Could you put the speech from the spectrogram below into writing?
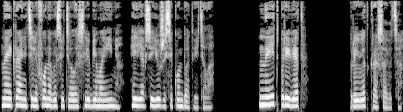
На экране телефона высветилось любимое имя, и я в сию же секунду ответила. «Нейт, привет!» «Привет, красавица!»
